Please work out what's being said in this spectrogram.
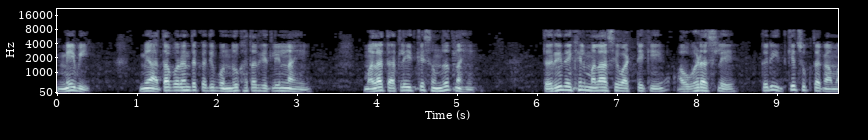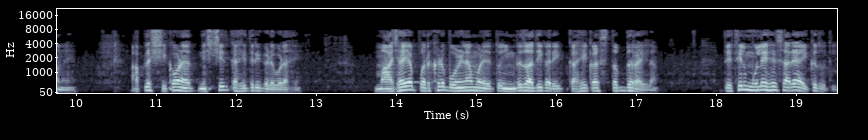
मे बी मी आतापर्यंत कधी बंदूक हातात घेतलेली नाही. मला त्यातले इतके समजत नाही. तरी देखील मला असे वाटते की अवघड असले तरी इतके चुकता कामा नये. आपल्या शिकवण्यात निश्चित काहीतरी गडबड आहे. माझ्या या परखड बोलण्यामुळे तो इंग्रज अधिकारी काही काळ स्तब्ध राहिला. तेथील मुले हे सारे ऐकत होती.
